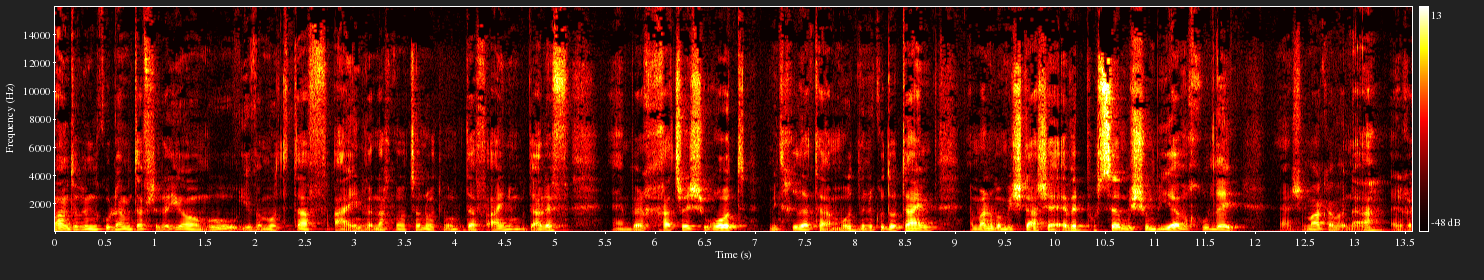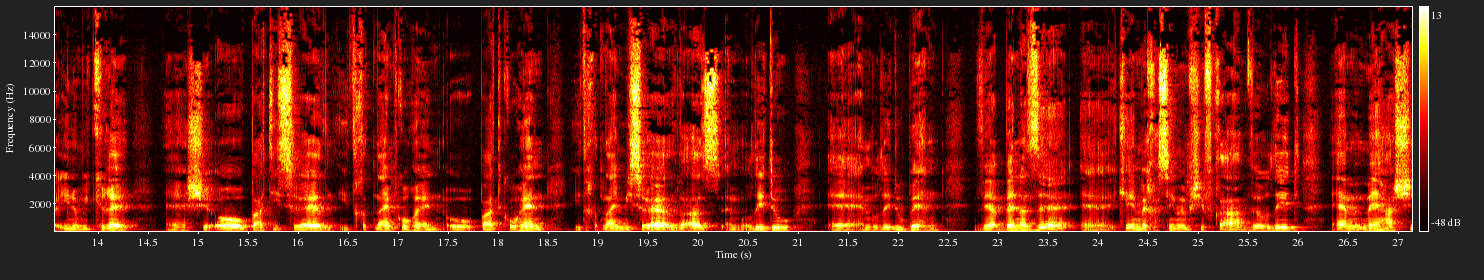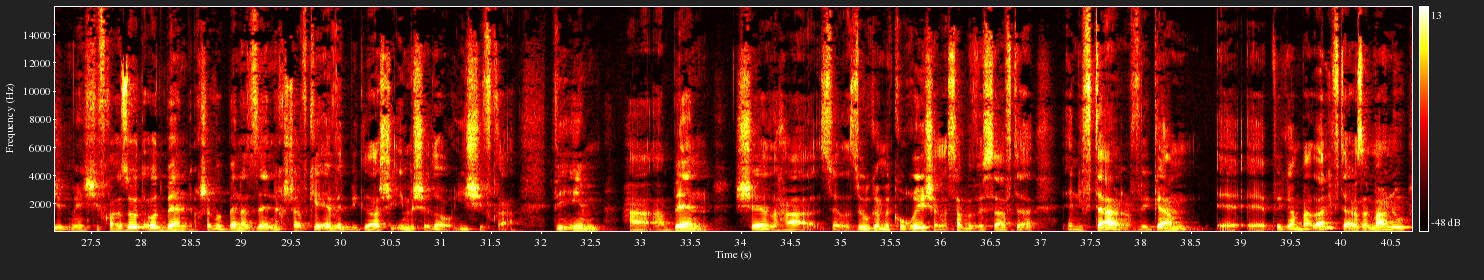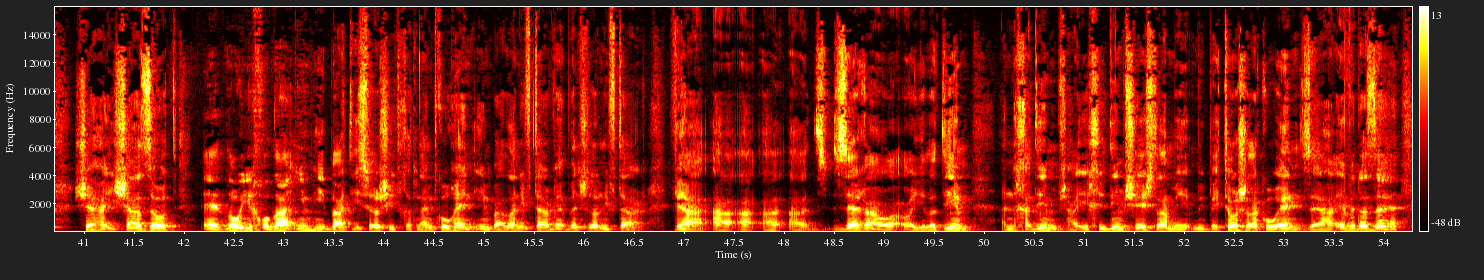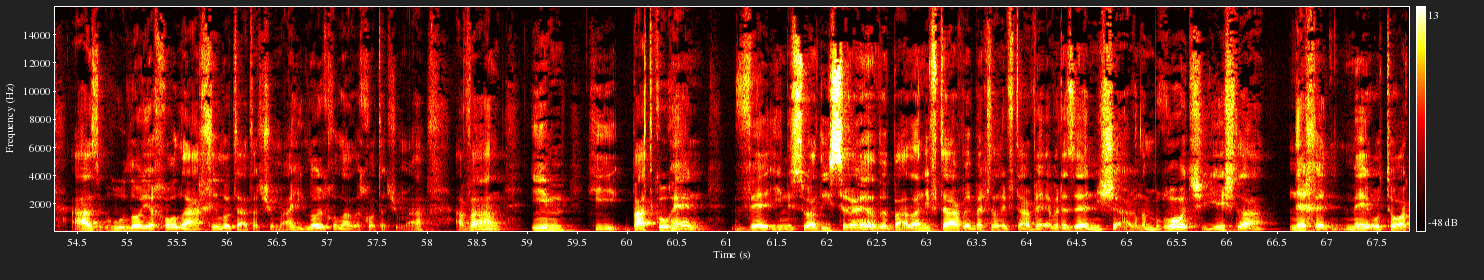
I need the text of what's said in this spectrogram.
אחרונים טובים לכולם, הדף של היום הוא יבמות דף ע', ואנחנו רצינו אתמול בדף ע' עמוד א', אה, בערך 11 שורות מתחילת העמוד, בנקודותיים אמרנו במשנה שהעבד פוסל משום ביה וכולי. אה, שמה הכוונה? ראינו מקרה אה, שאו בת ישראל התחתנה עם כהן, או בת כהן התחתנה עם ישראל, ואז הם הולידו, הם הולידו בן. והבן הזה קיים יחסים עם שפחה והוליד מהשפחה הזאת עוד בן. עכשיו הבן הזה נחשב כעבד בגלל שאימא שלו היא שפחה, ואם הבן של הזוג המקורי, של הסבא וסבתא, נפטר, וגם, וגם בעלה נפטר, אז אמרנו שהאישה הזאת לא יכולה, אם היא בת ישראל שהתחתנה עם כהן, אם בעלה נפטר והבן שלה נפטר, והזרע או הילדים הנכדים היחידים שיש לה מביתו של הכהן זה העבד הזה, אז הוא לא יכול להאכיל אותה את התשומה, היא לא יכולה לאכול את התשומה, אבל אם היא בת כהן והיא נשואה לישראל ובעלה נפטר והבן שלה נפטר והעבד הזה נשאר, למרות שיש לה נכד מאותו,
